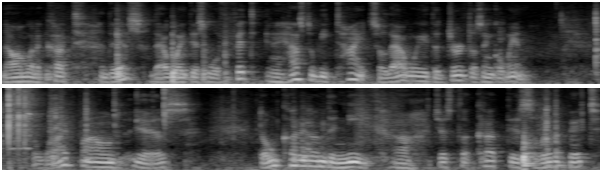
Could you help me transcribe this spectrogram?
Now I'm going to cut this. That way this will fit and it has to be tight so that way the dirt doesn't go in. So what I found is don't cut it underneath. Uh, just cut this a little bit.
